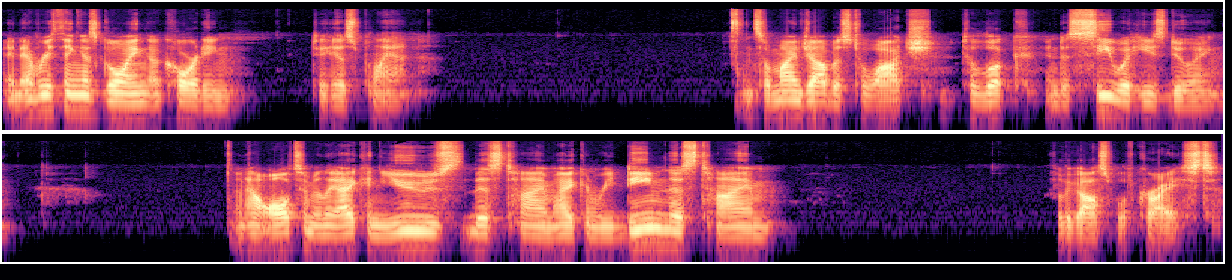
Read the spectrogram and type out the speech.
and everything is going according to His plan. And so my job is to watch, to look, and to see what He's doing, and how ultimately I can use this time, how I can redeem this time for the gospel of Christ.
